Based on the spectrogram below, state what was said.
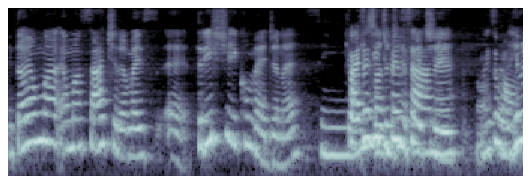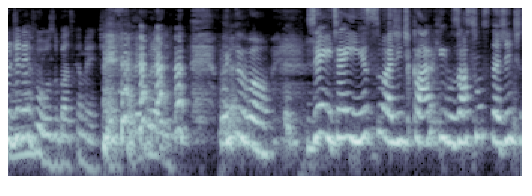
Então é uma, é uma sátira, mas é, triste e comédia, né? Sim. Faz a gente pensar, refletir. né? Nossa, Muito bom. Rindo de nervoso, basicamente. Bem por aí. Muito bom. Gente, é isso. A gente, claro que os assuntos da gente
